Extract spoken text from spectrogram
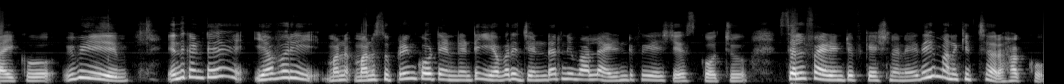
లైక్ ఇవి ఎందుకంటే ఎవరి మన మన సుప్రీం ఇంకోటి ఏంటంటే ఎవరి జెండర్ని వాళ్ళు ఐడెంటిఫై చేసుకోవచ్చు. సెల్ఫ్ ఐడెంటిఫికేషన్ అనేది మనకిచ్చారు హక్కు.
